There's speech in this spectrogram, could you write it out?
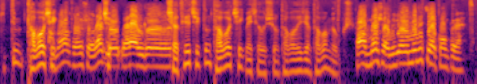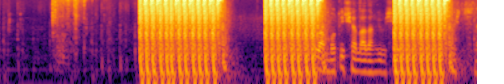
Gittim tava çek Ama sonuç olarak Ç- böğürtler aldı. çatıya çıktım tava çekmeye çalışıyorum. Tavalayacağım tavam yokmuş. Tamam boş ver biz ölmedik ya komple. Ulan bot inşallah adam gibi şey yapmıştır.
